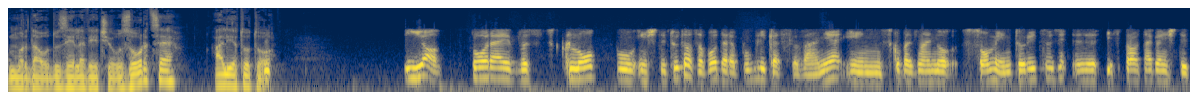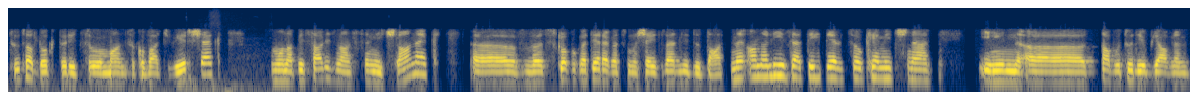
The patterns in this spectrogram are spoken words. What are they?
morda oduzela večje vzorce, ali je to to? Ja, torej v sklopu Inštituta za vode Republike Slovenije in skupaj z najno so mentorico eh, iz prav tega inštituta, doktorico Manco Kovač Viršek, smo napisali znanstveni članek, eh, v sklopu katerega smo še izvedli dodatne analize teh delcev kemične in eh, ta bo tudi objavljen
